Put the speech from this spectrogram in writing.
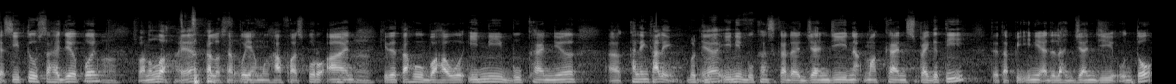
kat situ sahaja pun uh-huh. subhanallah ya. Kalau siapa yang menghafaz Quran uh-huh. kita tahu bahawa ini bukannya uh, kaleng-kaleng. Ya ini bukan sekadar janji nak makan spaghetti tetapi ini adalah janji untuk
